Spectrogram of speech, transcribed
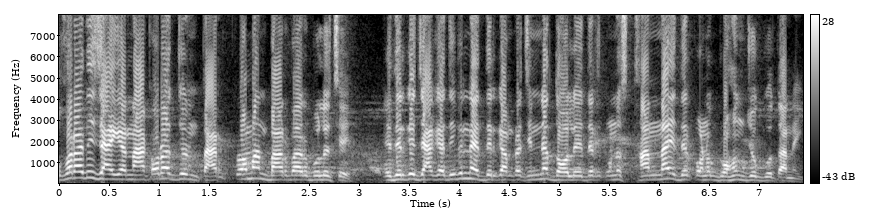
অপরাধী জায়গা না করার জন্য তার প্রমাণ বারবার বলেছে, এদেরকে জায়গা দিবেন না, এদেরকে আমরা চিনি না, দলে এদের কোনো স্থান নাই, এদের কোনো গ্রহণযোগ্যতা নেই।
